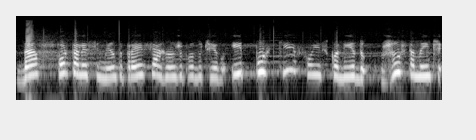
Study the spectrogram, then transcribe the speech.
dar fortalecimento para esse arranjo produtivo. E por que foi escolhido justamente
